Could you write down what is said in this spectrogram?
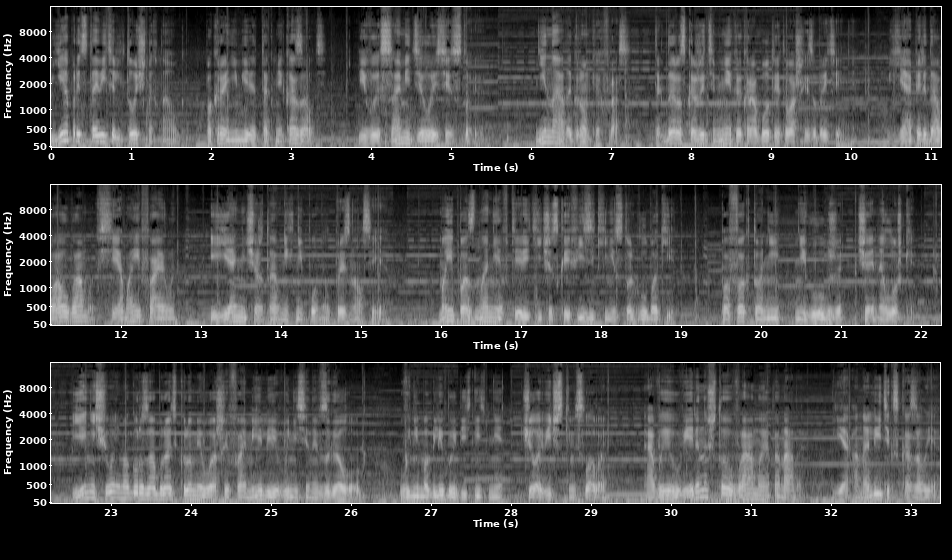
Я представитель точных наук, по крайней мере, так мне казалось. И вы сами делаете историю. Не надо громких фраз. Тогда расскажите мне, как работает ваше изобретение. Я передавал вам все мои файлы, и я ни черта в них не понял, признался я. Мои познания в теоретической физике не столь глубоки. По факту они не глубже чайной ложки. Я ничего не могу разобрать, кроме вашей фамилии, вынесенной в заголовок. Вы не могли бы объяснить мне человеческими словами. А вы уверены, что вам это надо? Я аналитик, сказал я.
